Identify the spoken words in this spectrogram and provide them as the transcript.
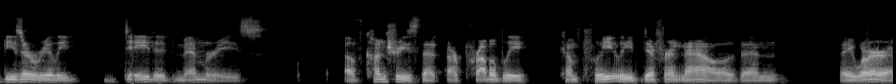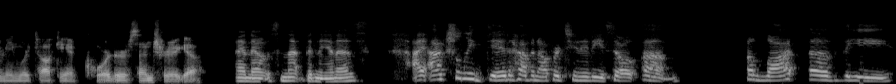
these are really dated memories of countries that are probably completely different now than they were. I mean, we're talking a quarter century ago. I know, isn't that bananas? I actually did have an opportunity. So um a lot of the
